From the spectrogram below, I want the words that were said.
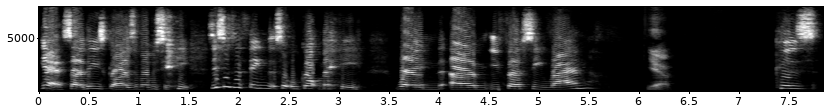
yeah, so these guys have obviously. This is the thing that sort of got me when um, you first see Ram Yeah. because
